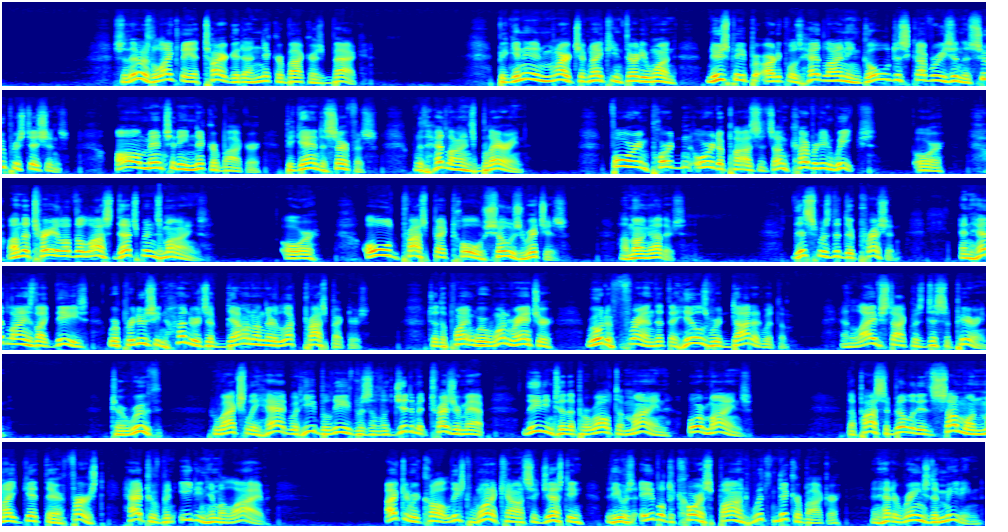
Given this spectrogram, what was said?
So there was likely a target on Knickerbocker's back. Beginning in March of 1931, newspaper articles headlining gold discoveries in the superstitions, all mentioning Knickerbocker, began to surface, with headlines blaring Four important ore deposits uncovered in weeks, or On the trail of the lost Dutchman's mines, or Old prospect hole shows riches, among others. This was the Depression, and headlines like these were producing hundreds of down on their luck prospectors, to the point where one rancher wrote a friend that the hills were dotted with them and livestock was disappearing. To Ruth, who actually had what he believed was a legitimate treasure map leading to the Peralta mine or mines. The possibility that someone might get there first had to have been eating him alive. I can recall at least one account suggesting that he was able to correspond with Knickerbocker and had arranged a meeting.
